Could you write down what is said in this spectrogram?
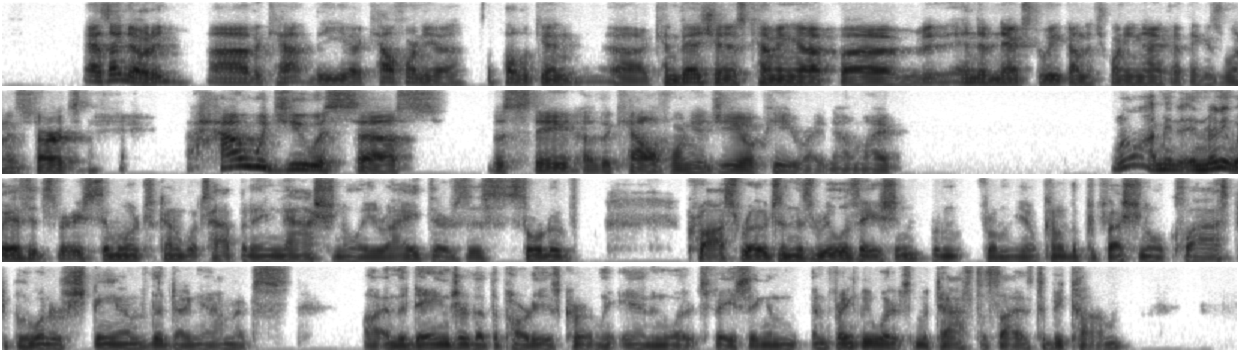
as I noted, uh, the the uh, California Republican uh, convention is coming up uh, end of next week on the 29th, I think is when it starts. How would you assess the state of the California GOP right now, Mike? Well, I mean, in many ways, it's very similar to kind of what's happening nationally, right? There's this sort of crossroads in this realization from from you know kind of the professional class, people who understand the dynamics uh, and the danger that the party is currently in and what it's facing, and and frankly what it's metastasized to become,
